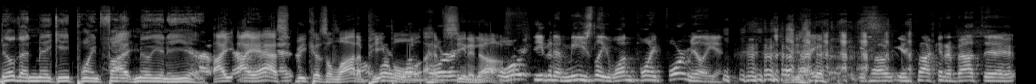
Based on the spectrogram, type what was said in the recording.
Bill doesn't make eight point five million a year. I, I asked because a lot of people have seen enough, or even a measly one point four million. right? You know, you're talking about the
